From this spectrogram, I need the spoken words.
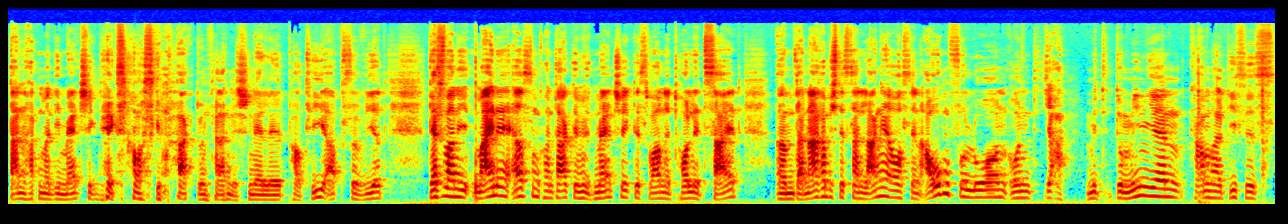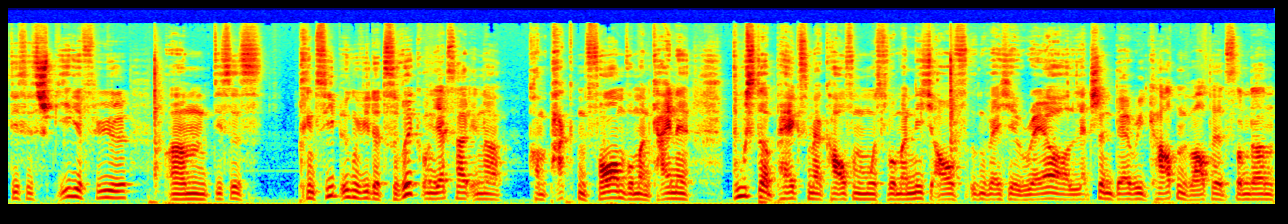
dann hat man die Magic Decks ausgepackt und eine schnelle Partie absolviert. Das waren meine ersten Kontakte mit Magic, das war eine tolle Zeit. Ähm, danach habe ich das dann lange aus den Augen verloren und ja, mit Dominion kam halt dieses, dieses Spielgefühl, ähm, dieses Prinzip irgendwie wieder zurück und jetzt halt in einer kompakten Form, wo man keine Booster Packs mehr kaufen muss, wo man nicht auf irgendwelche Rare Legendary Karten wartet, sondern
